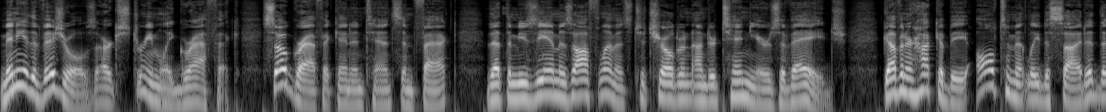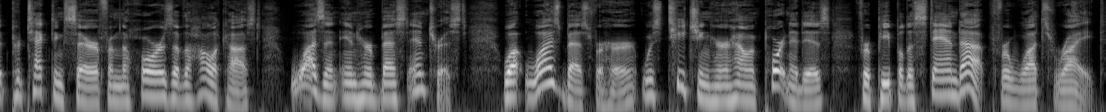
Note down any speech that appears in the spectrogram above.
Many of the visuals are extremely graphic. So graphic and intense, in fact, that the museum is off limits to children under 10 years of age. Governor Huckabee ultimately decided that protecting Sarah from the horrors of the Holocaust wasn't in her best interest. What was best for her was teaching her how important it is for people to stand up for what's right.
